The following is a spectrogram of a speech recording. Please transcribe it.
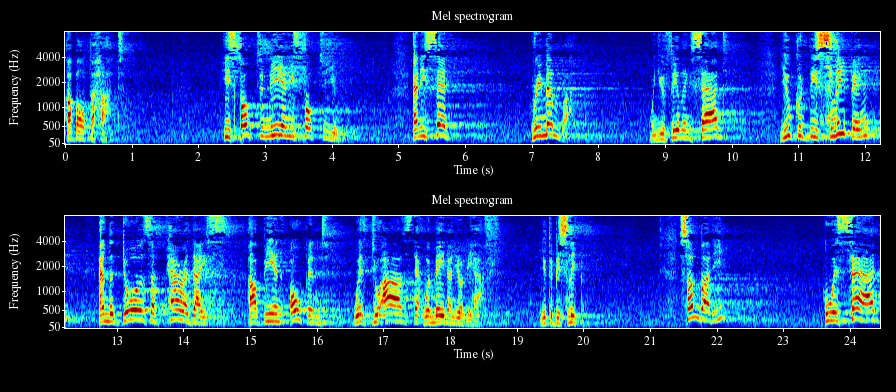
about the heart. He spoke to me and he spoke to you. And he said, remember, when you're feeling sad, you could be sleeping and the doors of paradise are being opened with du'as that were made on your behalf. You could be sleeping. Somebody who is sad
